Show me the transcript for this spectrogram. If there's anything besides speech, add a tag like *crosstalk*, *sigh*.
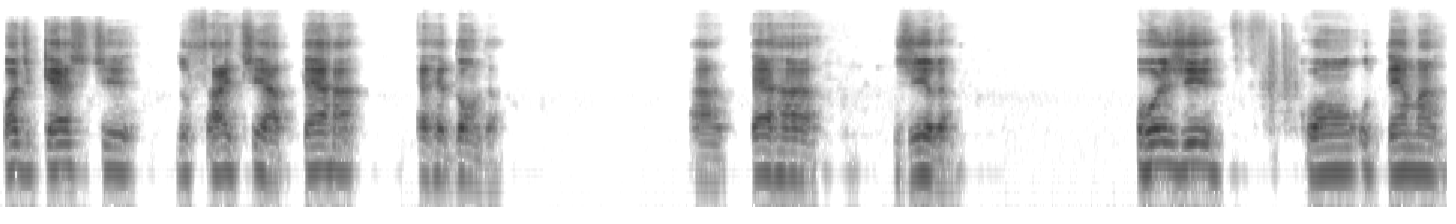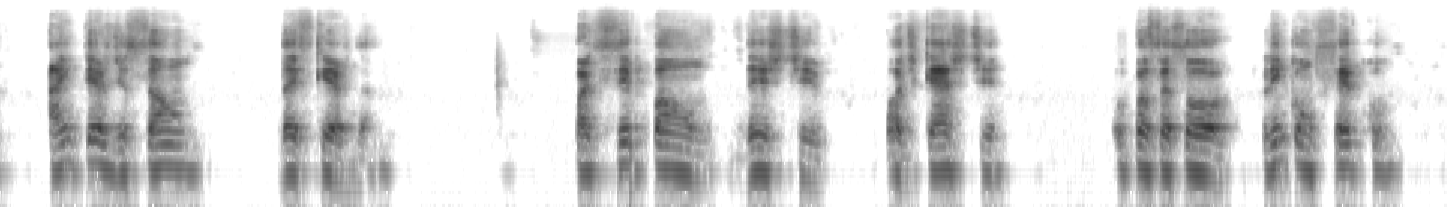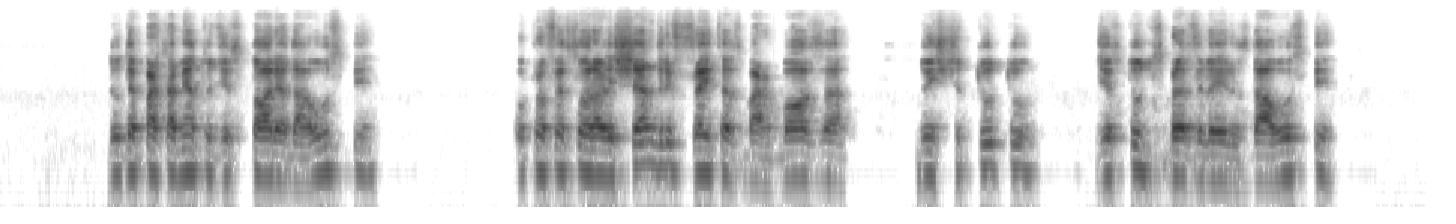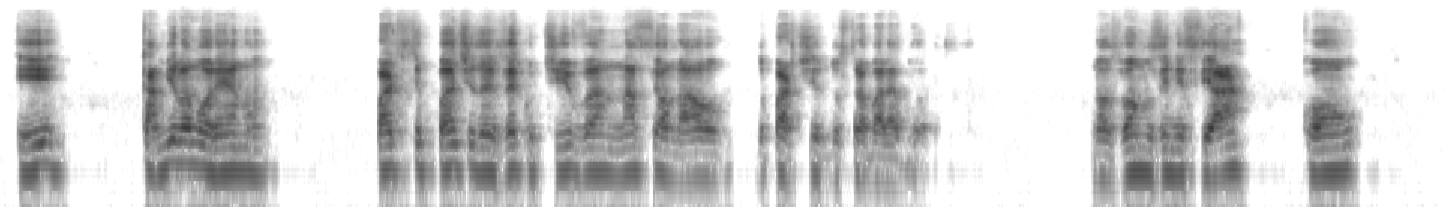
podcast do site A Terra é Redonda. A Terra gira. Hoje, com o tema A Interdição da Esquerda. Participam deste podcast o professor Lincoln Seco, do Departamento de História da USP, o professor Alexandre Freitas Barbosa, do Instituto de Estudos Brasileiros da USP, e Camila Morena, participante da Executiva Nacional do Partido dos Trabalhadores. Nós vamos iniciar com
